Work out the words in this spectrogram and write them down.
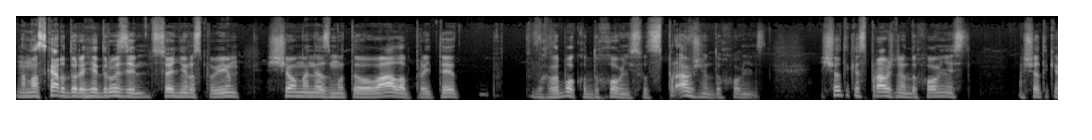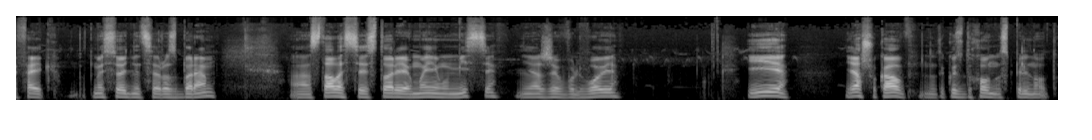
Намаскар, дорогі друзі! Сьогодні розповім, що мене змотивувало прийти в глибоку духовність, от справжню духовність. І що таке справжня духовність, а що таке фейк? От ми сьогодні це розберемо. Сталася історія в моєму місці. Я жив у Львові. І я шукав ну, якусь духовну спільноту,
